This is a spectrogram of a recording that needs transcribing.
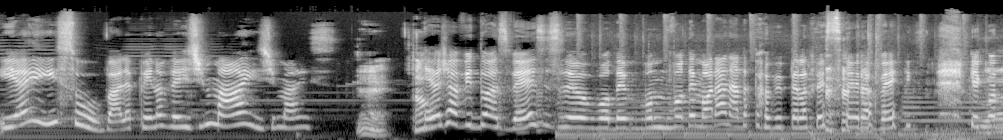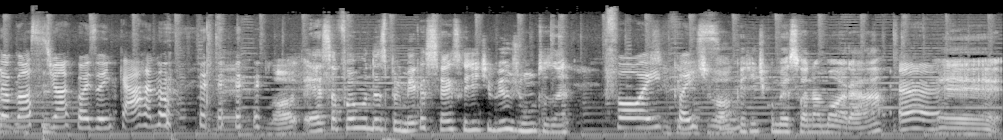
E é isso, vale a pena ver demais, demais. É. Então, Eu já vi duas vezes, eu vou de- vou- não vou demorar nada pra ver pela terceira vez. Porque quando eu Logo. gosto de uma coisa, eu encarno. logo- essa foi uma das primeiras séries que a gente viu juntos, né? Foi, a foi gente, sim. logo que a gente começou a namorar, é,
